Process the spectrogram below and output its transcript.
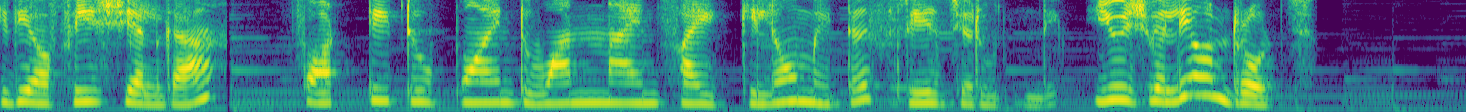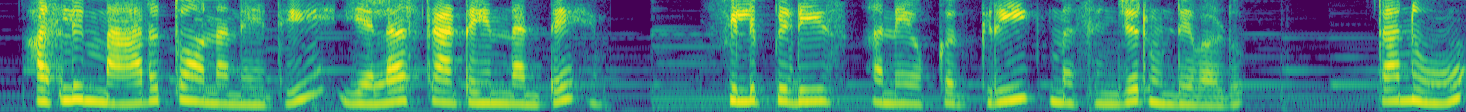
ఇది అఫీషియల్గా forty two point one nine five kilometres race జరుగుతుంది యూజువల్లీ ఆన్ రోడ్స్ అసలు ఈ మ్యారథాన్ అనేది ఎలా స్టార్ట్ అయిందంటే ఫిలిపిడీస్ అనే ఒక గ్రీక్ మెసెంజర్ ఉండేవాడు. తను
